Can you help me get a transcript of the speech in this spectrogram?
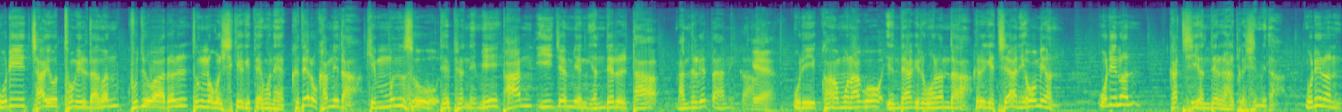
우리 자유통일당은 구조화를 등록을 시켰기 때문에 그대로 갑니다. 김문수 대표님이 반 이재명 연대를 다 만들겠다 하니까 예. 우리 광화문하고 연대하기를 원한다. 그렇게 제안이 오면 우리는 같이 연대를 할 것입니다. 우리는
